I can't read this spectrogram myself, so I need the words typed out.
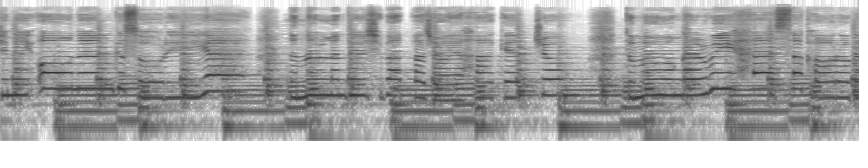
아침이 오는 그 소리에 난 놀란 듯이 바빠져야 하겠죠. 또 무언가를 위해서 걸어가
